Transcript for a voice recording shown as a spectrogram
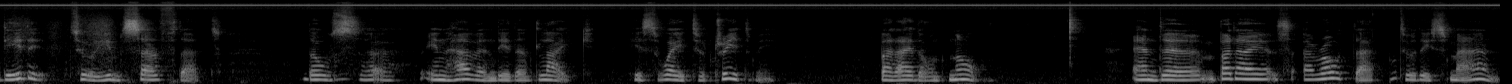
did it to himself that those uh, in heaven didn't like his way to treat me. But I don't know. And uh, but I, I wrote that to this man,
